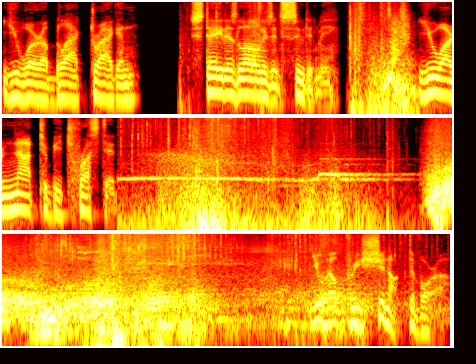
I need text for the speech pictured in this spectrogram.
You were a black dragon. Stayed as long as it suited me. You are not to be trusted. You helped free Shinnok, D'Vorah.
